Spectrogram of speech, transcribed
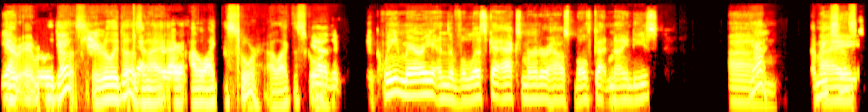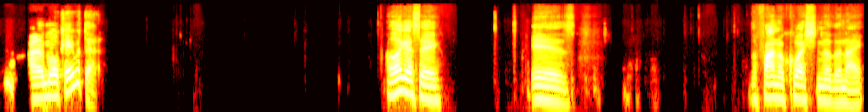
yeah, It, it really does. It really does. Yeah, and I, I I like the score. I like the score. yeah. The, the Queen Mary and the Villisca Axe Murder House both got nineties. Um, Yeah. that makes sense. Too. I'm okay with that. All I say is the final question of the night.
